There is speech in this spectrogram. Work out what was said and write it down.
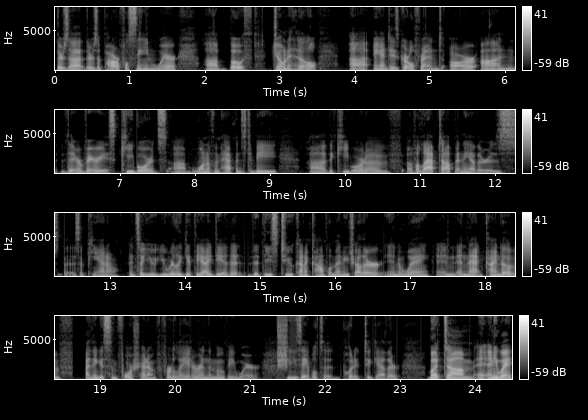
There's a there's a powerful scene where uh, both Jonah Hill uh, and his girlfriend are on their various keyboards. Um, one of them happens to be uh, the keyboard of, of a laptop, and the other is is a piano. And so you, you really get the idea that, that these two kind of complement each other in a way, and and that kind of I think is some foreshadowing for later in the movie where she's able to put it together. But um, anyway,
